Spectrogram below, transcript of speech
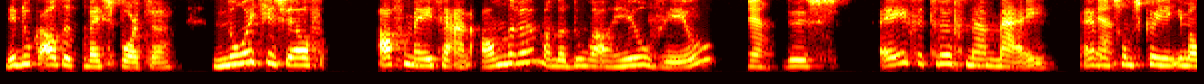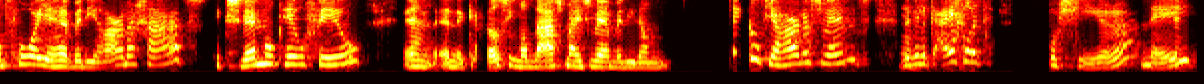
Dit doe ik altijd bij sporten. Nooit jezelf afmeten aan anderen, want dat doen we al heel veel. Ja. Dus even terug naar mij. Hè? Want soms kun je iemand voor je hebben die harder gaat. Ik zwem ook heel veel. En, Ja. en ik heb wel eens iemand naast mij zwemmen die dan tikkeltje harder zwemt. Dan wil ik eigenlijk forceren. Nee,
